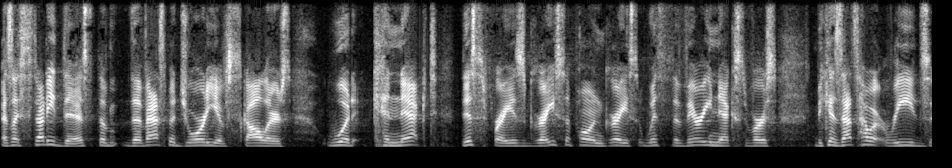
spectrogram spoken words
as I studied this, the, the vast majority of scholars would connect this phrase, grace upon grace, with the very next verse because that's how it reads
